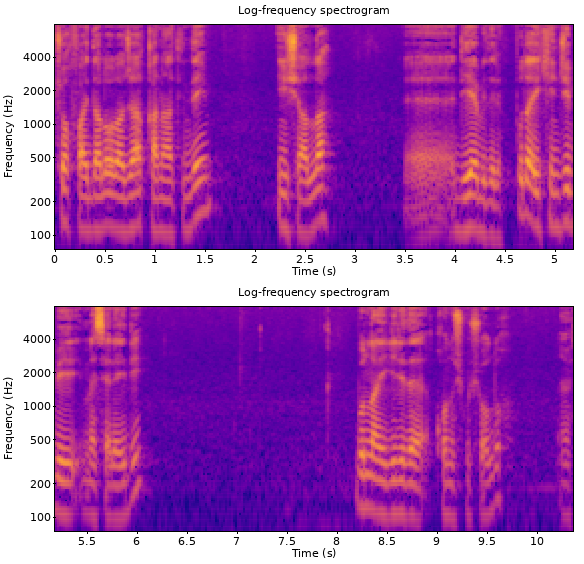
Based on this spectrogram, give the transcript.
çok faydalı olacağı kanaatindeyim. İnşallah e, diyebilirim. Bu da ikinci bir meseleydi. Bununla ilgili de konuşmuş olduk. Evet.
